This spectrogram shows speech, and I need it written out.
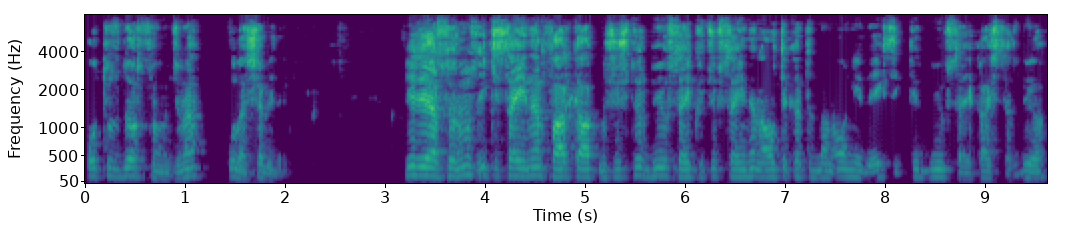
34 sonucuna ulaşabilirim. Bir diğer sorumuz iki sayının farkı 63'tür. Büyük sayı küçük sayının 6 katından 17 eksiktir. Büyük sayı kaçtır diyor.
